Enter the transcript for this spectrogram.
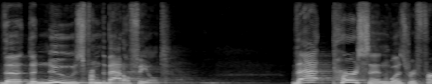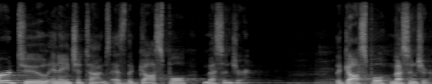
the, the news from the battlefield. That person was referred to in ancient times as the gospel messenger. The gospel messenger.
